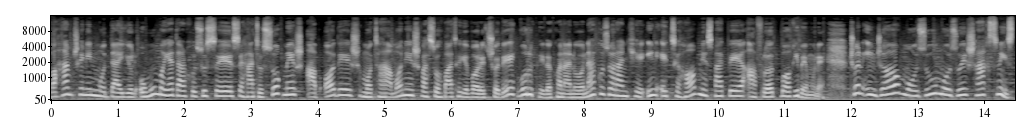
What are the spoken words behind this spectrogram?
و همچنین مدعی العموم باید در خصوص صحت و سقمش، ابعادش، متهمانش و صحبت‌های وارد شده ورود پیدا کنن و نگذارن که این اتهام نسبت به افراد باقی بمونه. چون اینجا موضوع موضوع شخص نیست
